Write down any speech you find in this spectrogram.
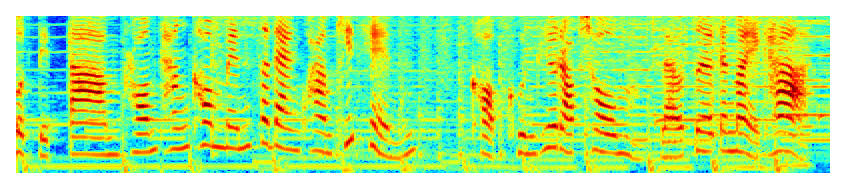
กดติดตามพร้อมทั้งคอมเมนต์แสดงความคิดเห็น ขอบคุณที่รับชม แล้วเจอกันใหม่ค่ะ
